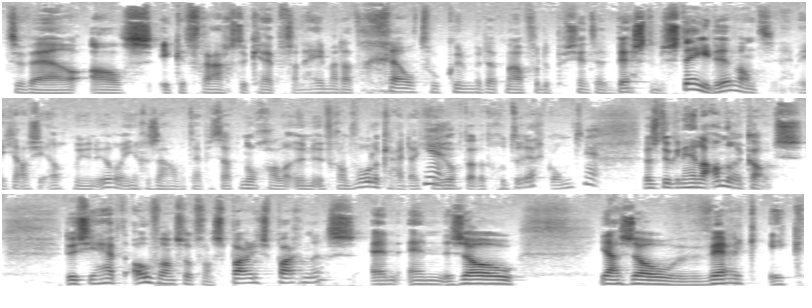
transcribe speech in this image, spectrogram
Terwijl als ik het vraagstuk heb van hé, hey, maar dat geld, hoe kunnen we dat nou voor de patiënt het beste besteden? Want weet je, als je 11 miljoen euro ingezameld hebt, is dat nogal een, een verantwoordelijkheid dat je zorgt dat het goed terechtkomt. Ja. Dat is natuurlijk een hele andere coach. Dus je hebt overal een soort van sparringspartners. En, en zo, ja, zo werk ik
